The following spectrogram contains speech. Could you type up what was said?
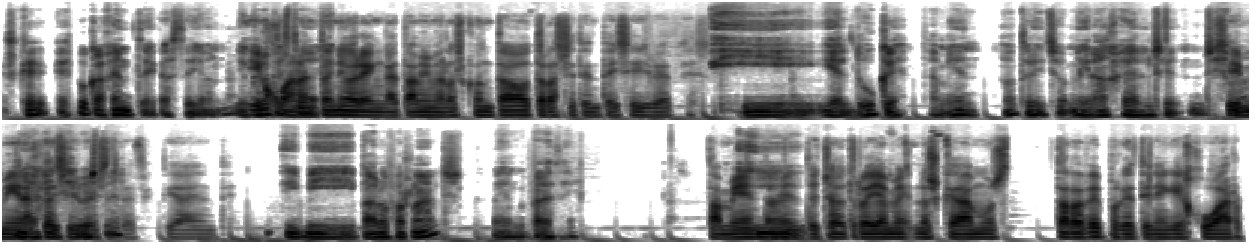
Es que es poca gente de Castellón. Yo Y creo Juan Antonio Orenga también me lo has contado otras 76 veces. Y, y el Duque también, ¿no? Te he dicho Miguel Ángel. Sil- ¿se Sí? Miguel Ángel Silvestre, efectivamente. Y mi Pablo Fornals, también me parece. También, Y- también. De hecho, otro día me- nos quedamos tarde porque tenía que jugar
